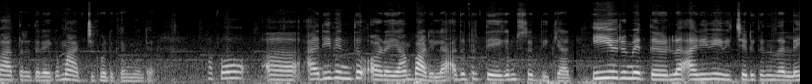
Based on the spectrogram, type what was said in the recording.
പാത്രത്തിലേക്ക് മാറ്റി കൊടുക്കുന്നുണ്ട്. അപ്പോൾ അരി വെന്ത് ഉടയാൻ പാടില്ല. അത് പ്രത്യേകം ശ്രദ്ധിക്കാം ഈ ഒരു മെത്തേഡിൽ അരി വേവിച്ചെടുക്കുന്നതല്ലേ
